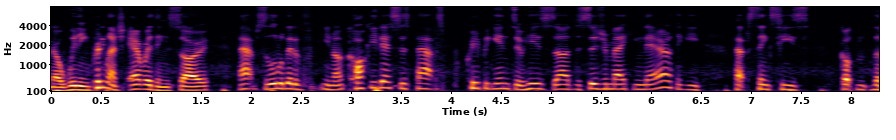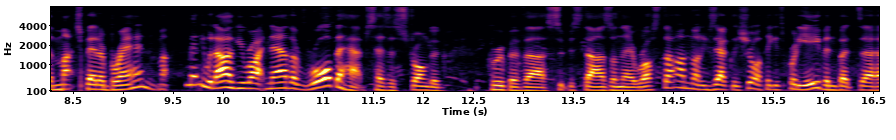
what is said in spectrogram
you know, winning pretty much everything. So perhaps a little bit of, you know, cockiness is perhaps creeping into his uh, decision making there. I think he perhaps thinks he's got the much better brand. Many would argue right now that Raw perhaps has a stronger group of uh, superstars on their roster. I'm not exactly sure. I think it's pretty even, but uh,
